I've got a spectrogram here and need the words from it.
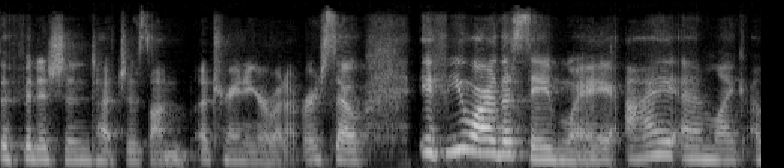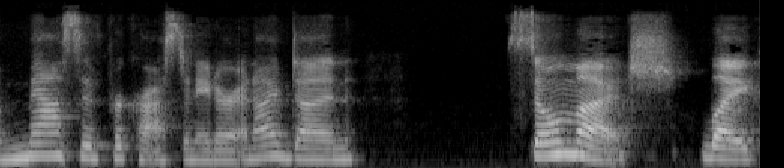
the finishing touches on a training or whatever. So if you are the same way, I am like a massive procrastinator and I've done so much like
